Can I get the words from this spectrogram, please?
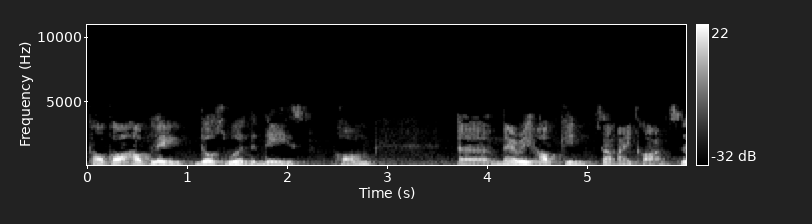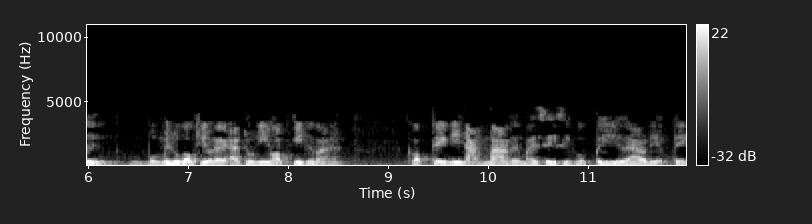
เขาก็เอาเพลง Those Were the Days ของเอ่อ Mary Hopkins สมัยก่อน ซึ่งผมไม่รู้เขาเกี่ยวอะไรแอนโทนีฮอปกินขึ้นมา ก็เพลงนี้ดังมากเลยสมัยสี่สิบกว่าปีแล้วเนี่ย เพลง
